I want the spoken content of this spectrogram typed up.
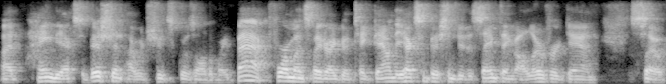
I'd hang the exhibition, I would shoot schools all the way back. Four months later, I'd go take down the exhibition, do the same thing all over again. So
